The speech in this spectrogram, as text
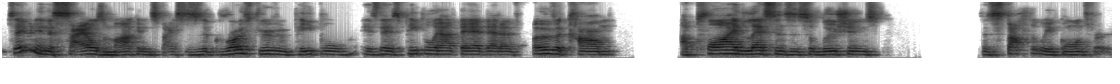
It's even in the sales and marketing spaces, the growth driven people is there's people out there that have overcome applied lessons and solutions and stuff that we've gone through.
